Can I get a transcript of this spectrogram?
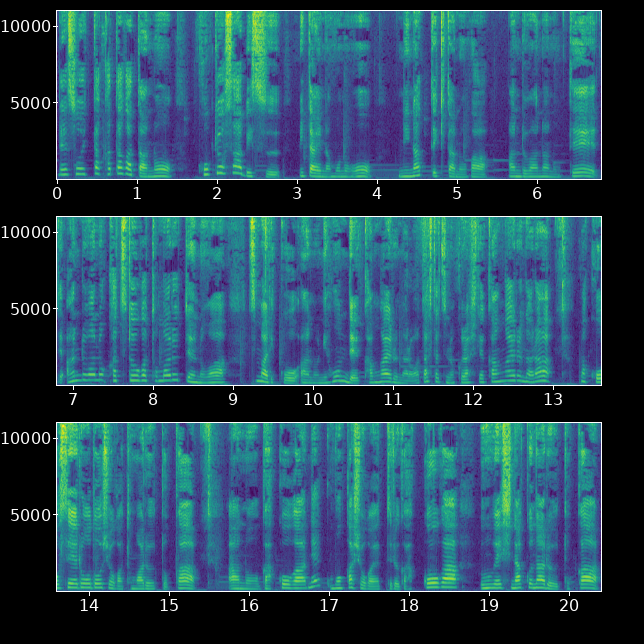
で、そういった方々の公共サービスみたいなものを担ってきたのが、アンルワなので、で、アンルワの活動が止まるっていうのは、つまりこう、あの、日本で考えるなら、私たちの暮らしで考えるなら、まあ、厚生労働省が止まるとか、あの、学校がね、文科省がやってる学校が運営しなくなるとか、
